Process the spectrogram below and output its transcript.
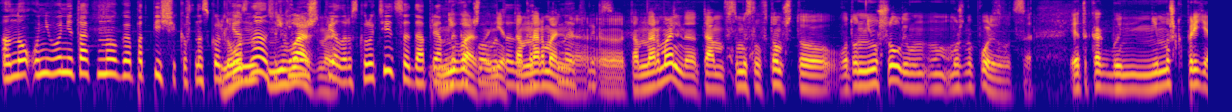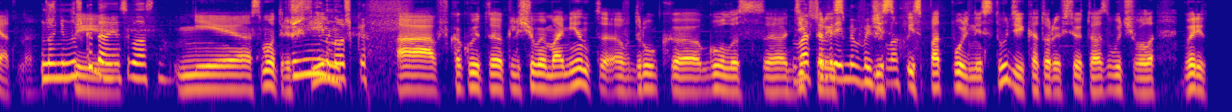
Но у него не так много подписчиков, насколько Но я знаю. Не важно. не успел раскрутиться, да, прям Не важно, нет, там нормально. Netflix. Э, там нормально. Там смысл в том, что вот он не ушел, ему можно пользоваться. Это как бы немножко приятно. Ну, немножко, да, я согласна. Не смотришь фильм, немножко. а в какой-то ключевой момент э, вдруг э, голос диктора из, из, из подпольной студии, который все это озвучивала, говорит,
